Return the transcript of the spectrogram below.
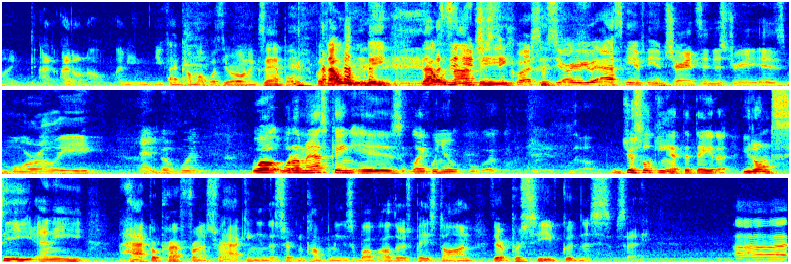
Like I, I don't know. I mean, you can come up with your own example, but that wouldn't be that That's would an not interesting be. question. So, are you asking if the insurance industry is morally ambivalent? Well, what I'm asking is like when you just looking at the data, you don't see any hacker preference for hacking into certain companies above others based on their perceived goodness, say. Uh,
